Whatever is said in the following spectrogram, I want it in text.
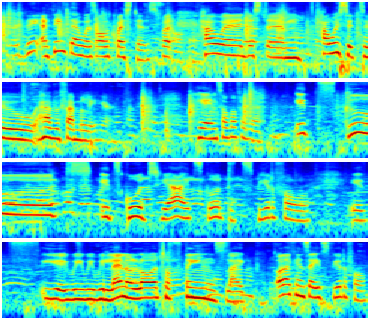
I think, I think that was all questions. But how uh, just um, how is it to have a family here? Here in South Africa, it's good. It's good. Yeah, it's good. It's beautiful. It's you- we, we, we learn a lot of things. Like all I can say, it's beautiful.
